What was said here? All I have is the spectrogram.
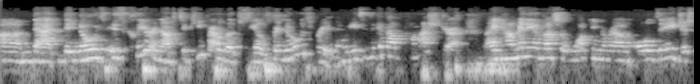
um, that the nose is clear enough to keep our lips sealed for nose breathing. We need to think about posture, right? How many of us are walking around all day just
